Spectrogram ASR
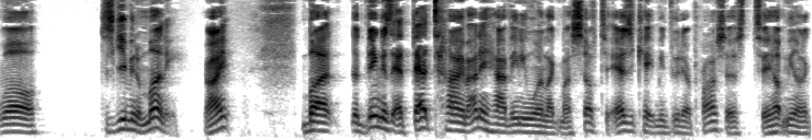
well, just give me the money, right? But the thing is, at that time, I didn't have anyone like myself to educate me through that process to help me on,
